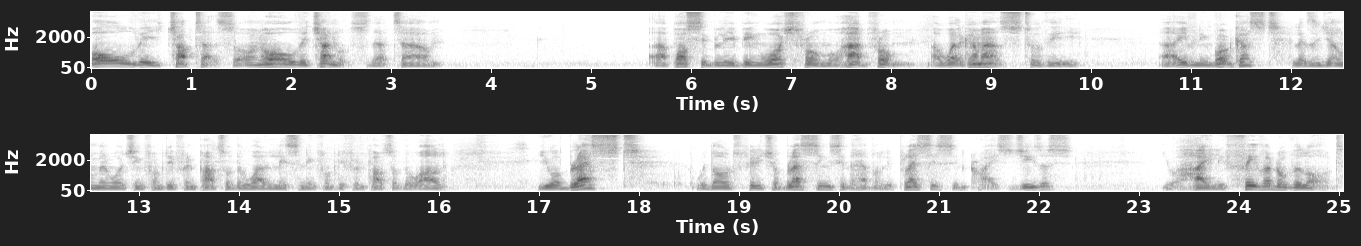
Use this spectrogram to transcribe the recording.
all the chapters on all the channels that um, possibly being watched from or heard from. I welcome us to the uh, evening broadcast. Ladies and gentlemen, watching from different parts of the world, listening from different parts of the world. You are blessed with all spiritual blessings in the heavenly places in Christ Jesus. You are highly favored of the Lord.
